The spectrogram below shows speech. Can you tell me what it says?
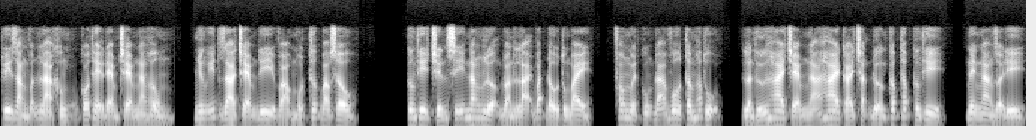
tuy rằng vẫn là không có thể đem chém ngang hông, nhưng ít ra chém đi vào một thước bao sâu. Cương thi chiến sĩ năng lượng đoàn lại bắt đầu tung bay, phong nguyệt cũng đã vô tâm hấp thụ, lần thứ hai chém ngã hai cái chặn đường cấp thấp cương thi, nên ngang rời đi.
